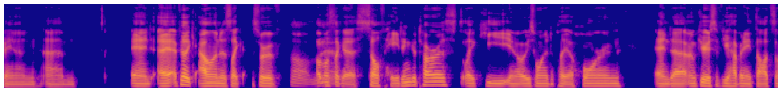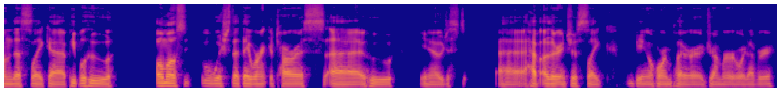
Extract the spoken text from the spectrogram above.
fan um and I, I feel like allan is like sort of Oh, almost like a self-hating guitarist like he you know always wanted to play a horn and uh, i'm curious if you have any thoughts on this like uh people who almost wish that they weren't guitarists uh who you know just uh have other interests like being a horn player or a drummer or whatever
